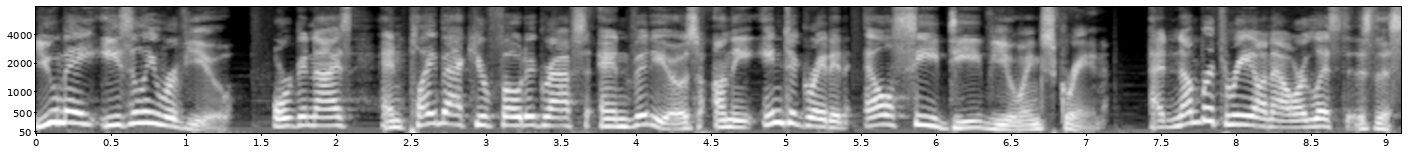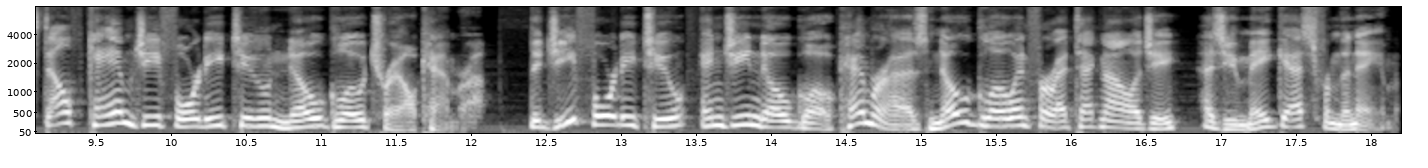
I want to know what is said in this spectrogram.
You may easily review, organize, and playback your photographs and videos on the integrated LCD viewing screen. At number 3 on our list is the Stealth Cam G42 No Glow Trail Camera. The G42 NG No Glow camera has no glow infrared technology, as you may guess from the name.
